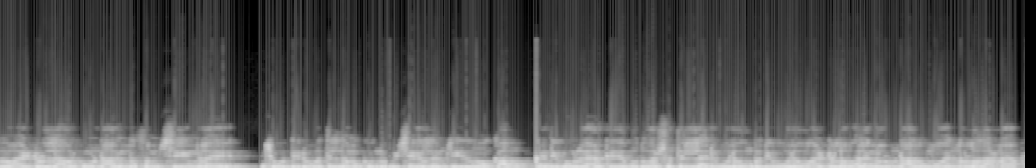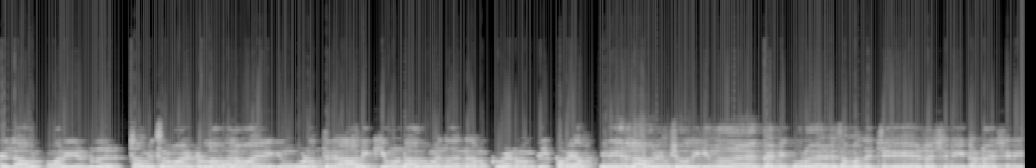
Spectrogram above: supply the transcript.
പൊതുവായിട്ട് എല്ലാവർക്കും ഉണ്ടാകുന്ന സംശയങ്ങളെ ചോദ്യരൂപത്തിൽ നമുക്കൊന്ന് വിശകലനം ചെയ്തു നോക്കാം. കന്നിക്കൂറുകാർക്ക് പുതുവർഷത്തിൽ അനുകൂലവും പ്രതികൂലവുമായിട്ടുള്ള ഫലങ്ങൾ ഉണ്ടാകുമോ എന്നുള്ളതാണ് എല്ലാവർക്കും അറിയേണ്ടത്. സമ്മിശ്രമായിട്ടുള്ള ഫലമായിരിക്കും ഗുണത്തിന് ആധിക്യം ഉണ്ടാകും എന്ന് തന്നെ നമുക്ക് വേണമെങ്കിൽ പറയാം. ഇനി എല്ലാവരും ചോദിക്കുന്നത് കന്നിക്കൂറുകാരെ സംബന്ധിച്ച് ഏഴശനി കണ്ടശനി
